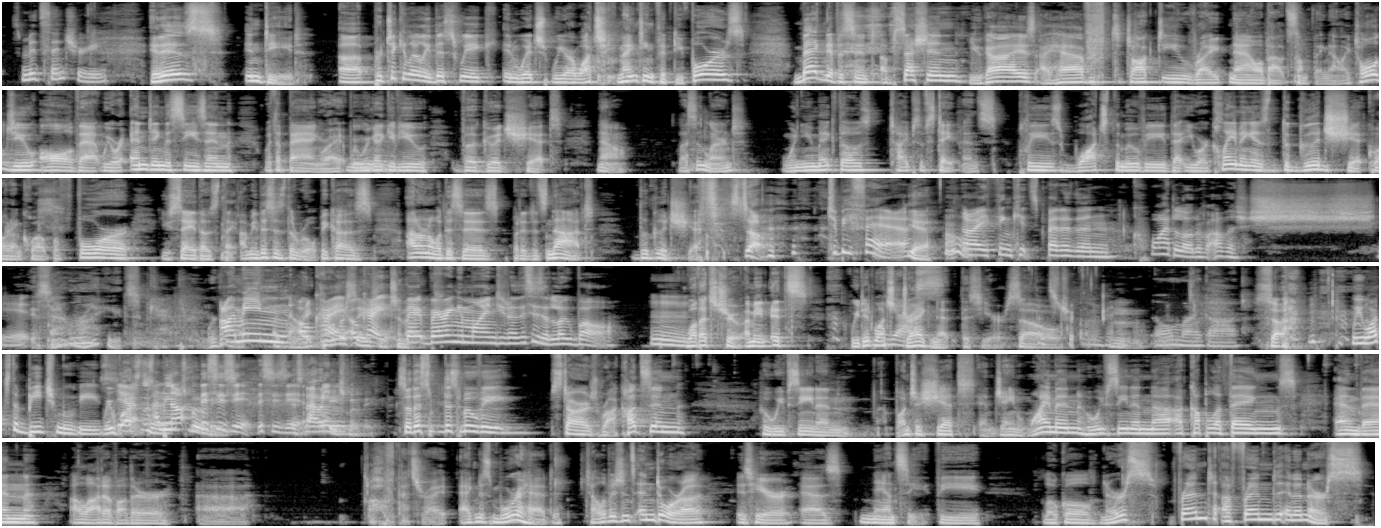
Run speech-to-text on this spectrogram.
It's mid-century. It is indeed. Uh, particularly this week, in which we are watching 1954's Magnificent Obsession. You guys, I have to talk to you right now about something. Now, I told you all that we were ending the season with a bang, right? We were going to give you the good shit. Now, lesson learned when you make those types of statements, please watch the movie that you are claiming is the good shit, quote unquote, before you say those things. I mean, this is the rule because I don't know what this is, but it is not the good shit. So, To be fair, yeah. I think it's better than quite a lot of other sh- shit. Is that right, Katherine? We're gonna I have mean, a great okay, conversation okay. tonight. Bear, bearing in mind, you know, this is a low bar. Well, that's true. I mean, it's we did watch Yes. Dragnet this year, so That's true. Okay. Oh my god. So We watched the beach movies. we watched this and beach no, movie. this is it. This is it. It's not I a mean, beach movie. So this this movie stars Rock Hudson, who we've seen in a bunch of shit, and Jane Wyman, who we've seen in uh, a couple of things, and then a lot of other. Uh, oh, that's right. Agnes Moorehead, television's Endora, is here as Nancy, the local nurse friend, a friend and a nurse.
